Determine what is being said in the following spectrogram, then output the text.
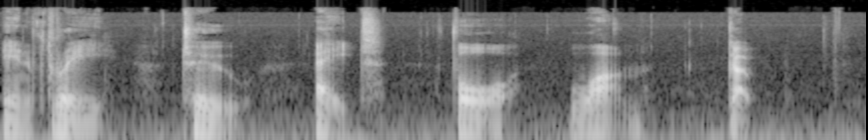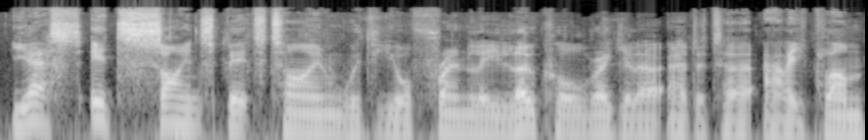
in three, two, eight, four, one, go. Yes, it's Science Bit time with your friendly local regular editor, Ali Plumb.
